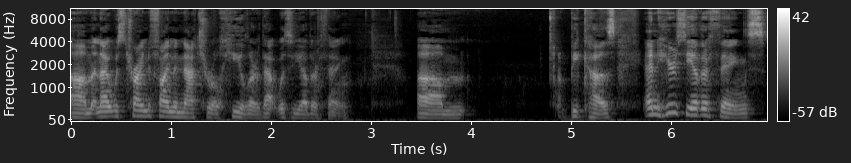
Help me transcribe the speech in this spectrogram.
um, and i was trying to find a natural healer. That was the other thing. Um, because and here's the other things.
